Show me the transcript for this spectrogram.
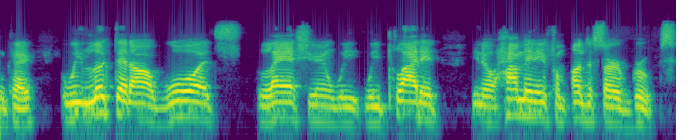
Okay. We looked at our awards last year and we we plotted, you know, how many from underserved groups.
